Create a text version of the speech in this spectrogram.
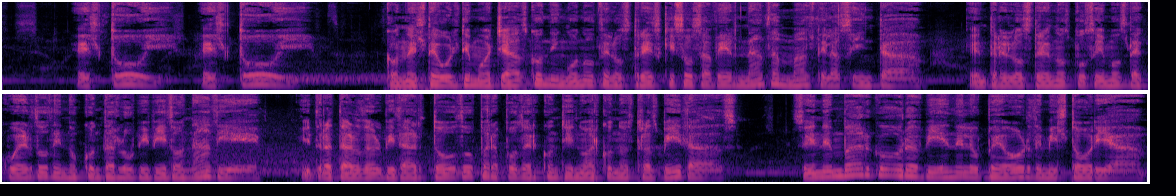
Estoy, estoy. Con este último hallazgo ninguno de los tres quiso saber nada más de la cinta. Entre los tres nos pusimos de acuerdo de no contar lo vivido a nadie y tratar de olvidar todo para poder continuar con nuestras vidas. Sin embargo, ahora viene lo peor de mi historia.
